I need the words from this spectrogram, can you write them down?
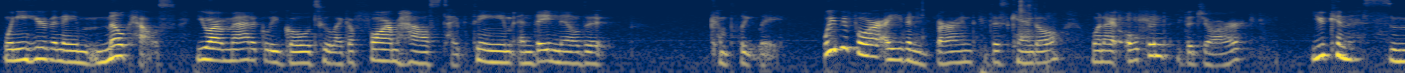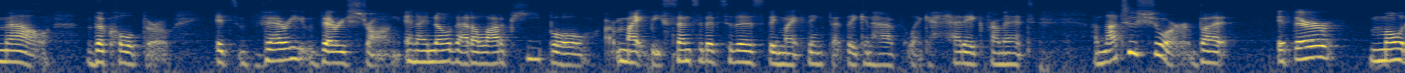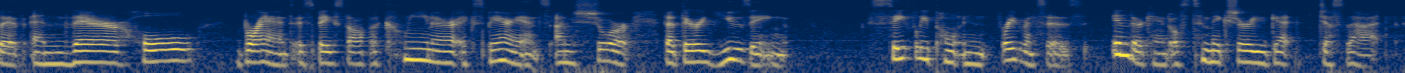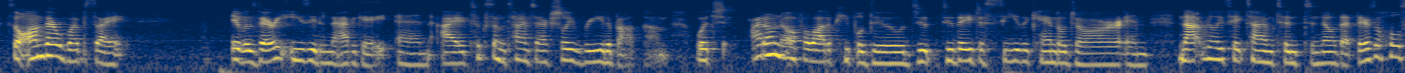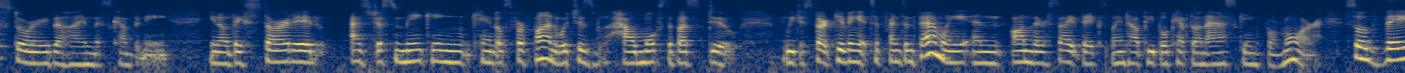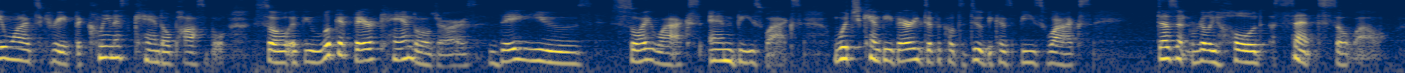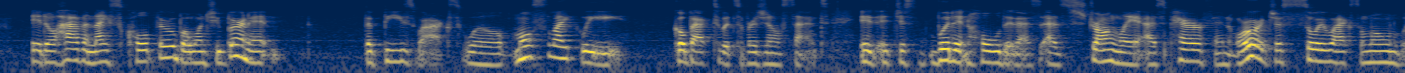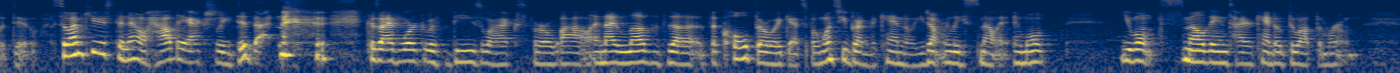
when you hear the name Milk House, you automatically go to like a farmhouse type theme and they nailed it completely. Way before I even burned this candle, when I opened the jar, you can smell the cold throw. It's very, very strong. And I know that a lot of people might be sensitive to this. They might think that they can have like a headache from it. I'm not too sure, but if they're motive and their whole brand is based off a cleaner experience, I'm sure that they're using safely potent fragrances in their candles to make sure you get just that. So on their website, it was very easy to navigate and I took some time to actually read about them, which I don't know if a lot of people do. Do, do they just see the candle jar and not really take time to, to know that there's a whole story behind this company? You know, they started as just making candles for fun, which is how most of us do we just start giving it to friends and family and on their site they explained how people kept on asking for more. So they wanted to create the cleanest candle possible. So if you look at their candle jars they use soy wax and beeswax which can be very difficult to do because beeswax doesn't really hold scent so well. It'll have a nice cold throw but once you burn it the beeswax will most likely go back to its original scent. It, it just wouldn't hold it as, as strongly as paraffin or just soy wax alone would do. So I'm curious to know how they actually did that because I've worked with beeswax for a while and I love the, the cold throw it gets, but once you burn the candle, you don't really smell it. It won't, you won't smell the entire candle throughout the room.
